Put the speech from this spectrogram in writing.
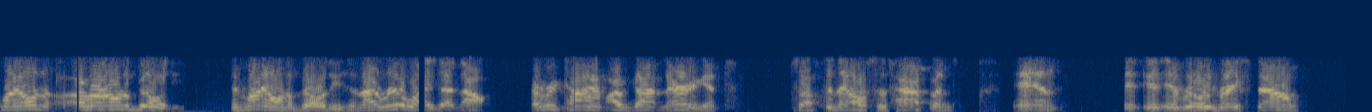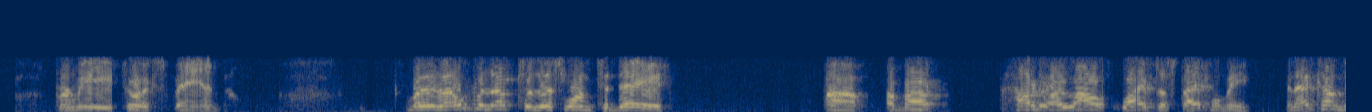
my own of our own abilities and my own abilities. And I realize that now every time I've gotten arrogant, something else has happened and it, it, it really breaks down for me to expand. But as I open up to this one today uh, about how do I allow life to stifle me, and that comes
